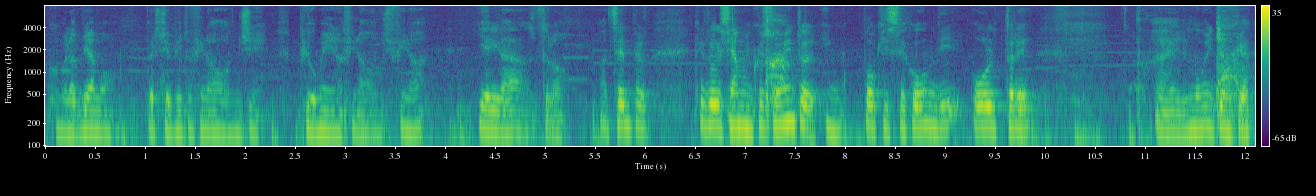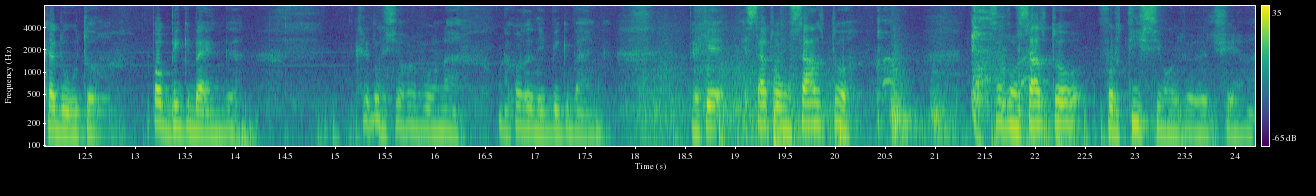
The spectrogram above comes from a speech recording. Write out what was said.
come l'abbiamo percepito fino ad oggi, più o meno fino ad oggi, fino a ieri l'altro. Ma sempre, credo che siamo in questo momento in pochi secondi oltre eh, il momento in cui è accaduto, un po' Big Bang. Credo che sia proprio una, una cosa di Big Bang, perché è stato un salto stato un salto fortissimo quello del cinema.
